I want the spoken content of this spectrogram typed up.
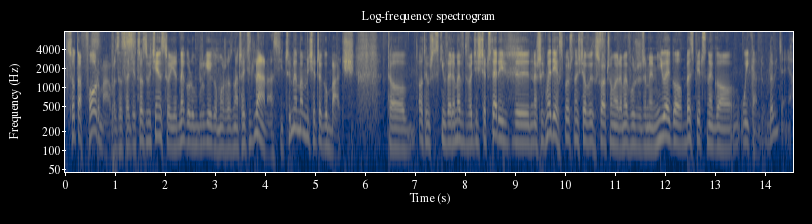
co ta forma, w zasadzie co zwycięstwo jednego lub drugiego może oznaczać dla nas i czy my mamy się czego bać. To o tym wszystkim w RMF24 w y, naszych mediach społecznościowych słuchaczom RMF-u życzymy miłego, bezpiecznego weekendu. Do widzenia.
